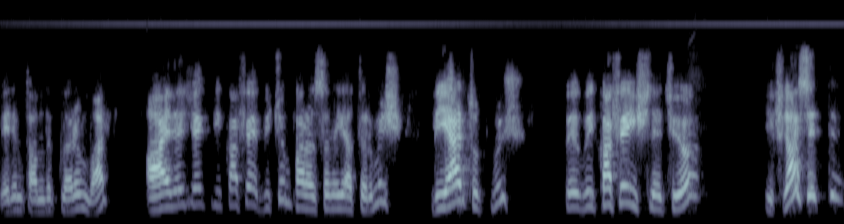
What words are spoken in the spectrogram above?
Benim tanıdıklarım var. Ailecek bir kafe bütün parasını yatırmış. Bir yer tutmuş ve bir kafe işletiyor. İflas etti.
